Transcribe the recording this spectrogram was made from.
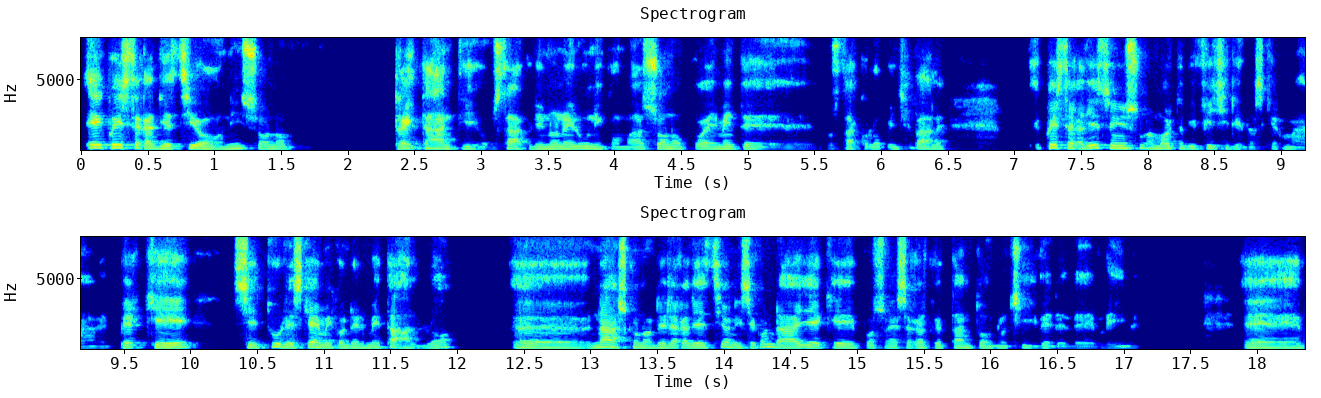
E queste radiazioni sono tra i tanti ostacoli, non è l'unico, ma sono probabilmente l'ostacolo principale, queste radiazioni sono molto difficili da schermare perché se tu le schermi con del metallo eh, nascono delle radiazioni secondarie che possono essere altrettanto nocive delle prime. Eh,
